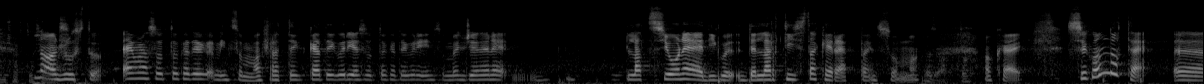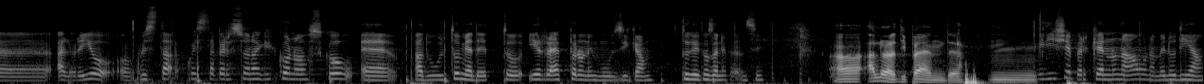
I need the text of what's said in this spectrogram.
un certo No, giusto, è una sottocategoria, insomma, fra te- categorie e sottocategorie, insomma, il genere, l'azione è di que- dell'artista che rappa, insomma. Esatto. Ok, secondo te, eh, allora io, questa, questa persona che conosco, è adulto, mi ha detto il rap non è musica. Tu che cosa ne pensi? Ah, allora dipende. Mm, Mi dice perché non ha una melodia.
